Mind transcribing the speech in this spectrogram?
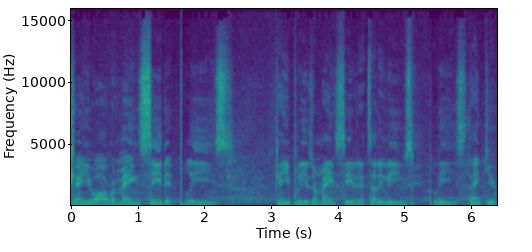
Can you all remain seated, please? Can you please remain seated until he leaves? Please. Thank you.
